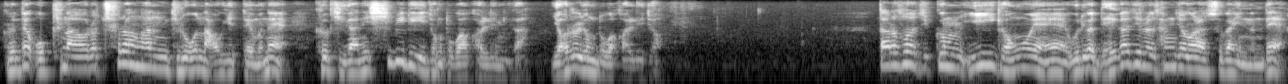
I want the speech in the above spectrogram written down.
그런데 오키나와로 출항한 기록은 나오기 때문에 그 기간이 11일 정도가 걸립니다. 열흘 정도가 걸리죠. 따라서 지금 이 경우에 우리가 네 가지를 상정을 할 수가 있는데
